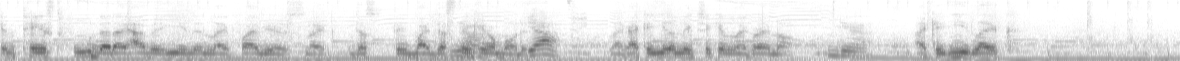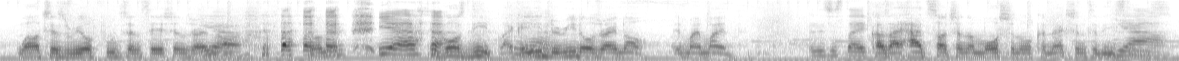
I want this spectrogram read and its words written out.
can taste food that I haven't eaten in like five years. Like just think by just Yeah. thinking about it. Yeah, Like I can eat a McChicken like right now. yeah, I can eat like Welch's real food sensations right yeah, now. You know what I mean? yeah. It goes deep. I can eat Doritos right now in my mind and it's just like because I had such an emotional connection to these yeah. things.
